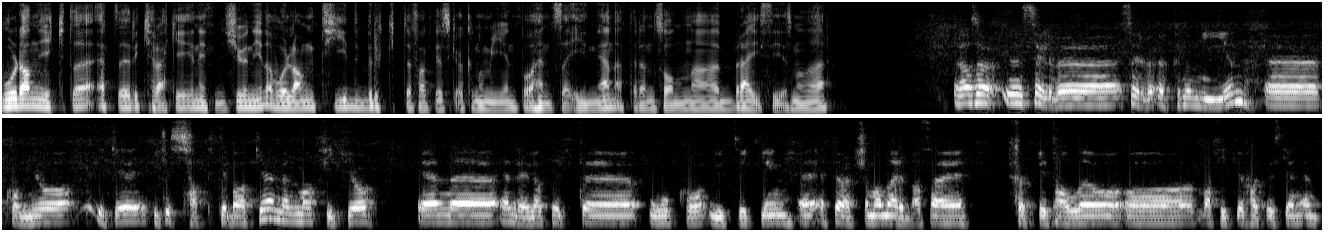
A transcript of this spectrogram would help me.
Hvordan gikk det etter cracket i 1929? da? Hvor lang tid brukte faktisk økonomien på å hente seg inn igjen etter en sånn uh, breiside som det der? Ja, altså, eh, selve, selve økonomien eh, kom jo ikke, ikke, kjapt tilbake, men man fikk jo en, en relativt eh, OK utvikling eh, etter hvert som man nærma seg 40-tallet, og, og, man fikk jo faktisk en, en,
